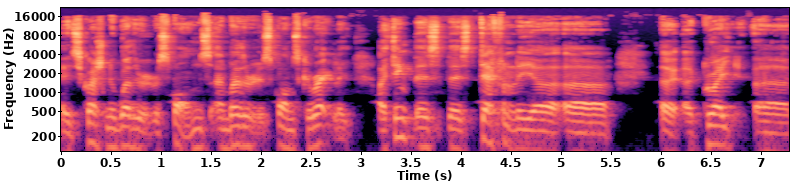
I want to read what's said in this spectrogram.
It's a question of whether it responds and whether it responds correctly. I think there's there's definitely a, a a, a great uh,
